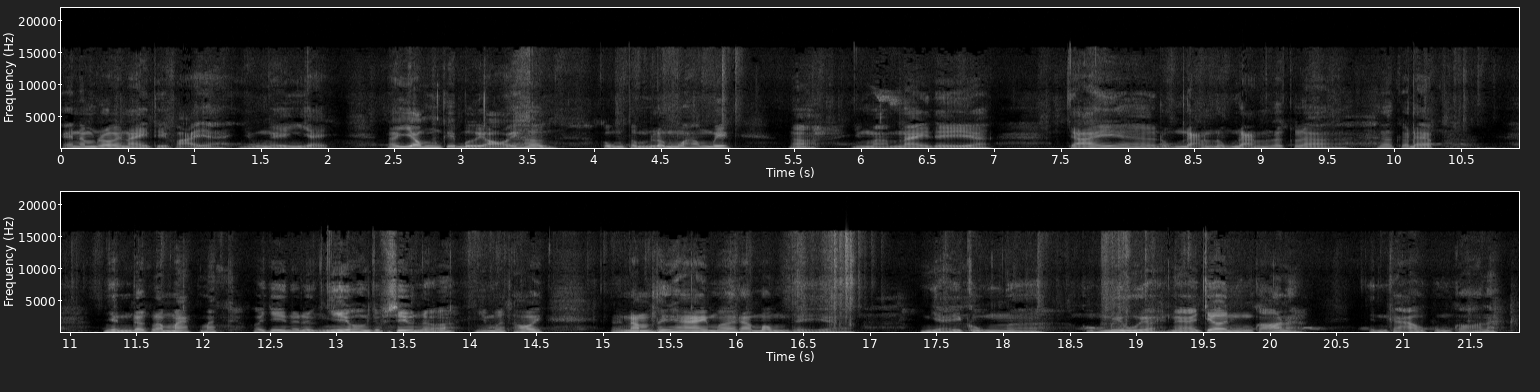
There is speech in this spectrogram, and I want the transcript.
cái năm roi này thì phải vũ nghĩ như vậy. Nó giống cái bưởi ổi hơn, cũng tùm lum quá, không biết. Đó, nhưng mà hôm nay thì à, trái à, đụng đẳng đụng đẳng rất là rất là đẹp. Nhìn rất là mát mắt, bởi vì nó được nhiều hơn chút xíu nữa. Nhưng mà thôi, năm thứ hai mới ra bông thì à, vậy cũng cũng vui rồi. Nè, ở trên cũng có nè, trên cao cũng có nè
